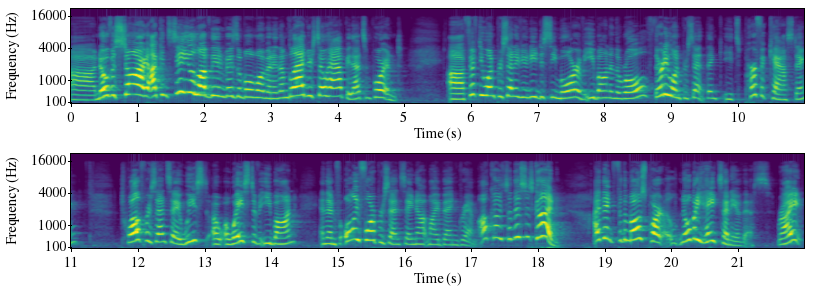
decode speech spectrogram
uh, Nova Star, I can see you love The Invisible Woman, and I'm glad you're so happy. That's important. Uh, 51% of you need to see more of Ebon in the role. 31% think it's perfect casting. 12% say waste, a waste of Ebon. And then only 4% say not my Ben Grimm. Okay, so this is good. I think for the most part, nobody hates any of this, right?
